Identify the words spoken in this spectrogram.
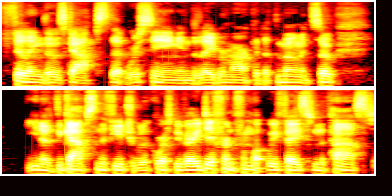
filling those gaps that we're seeing in the labor market at the moment. So you know the gaps in the future will of course be very different from what we faced in the past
